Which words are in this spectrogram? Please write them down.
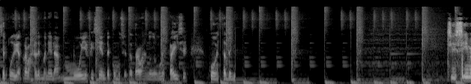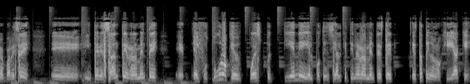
se podría trabajar de manera muy eficiente como se está trabajando en algunos países con esta tecnología. Sí, sí, me parece eh, interesante realmente eh, el futuro que pues, pues, tiene y el potencial que tiene realmente este, esta tecnología que,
